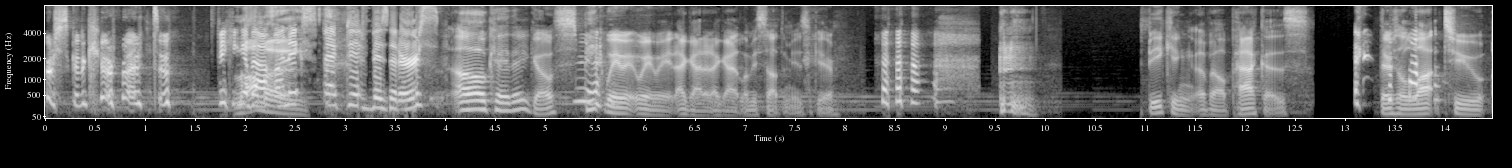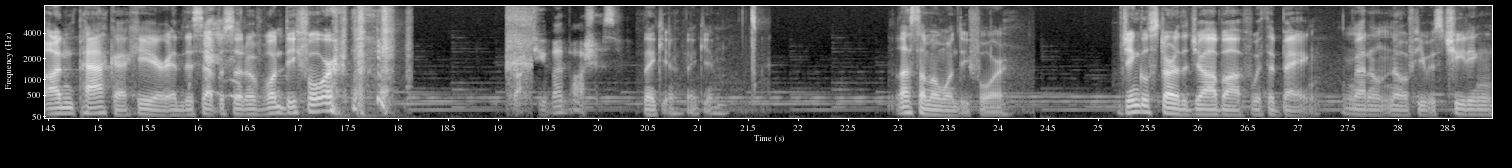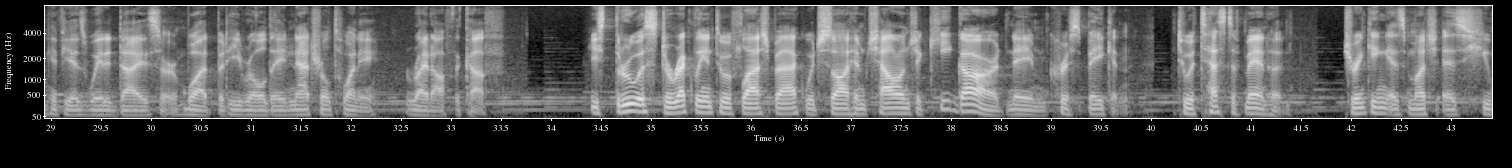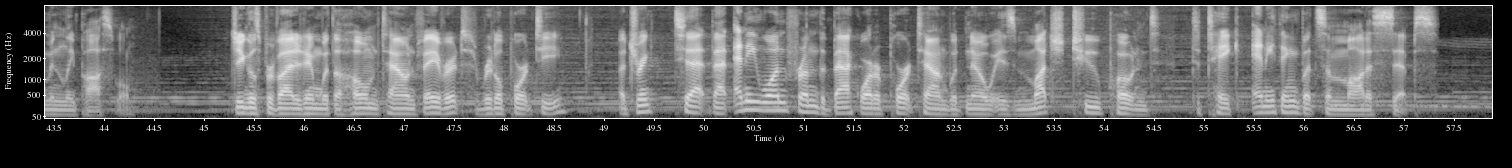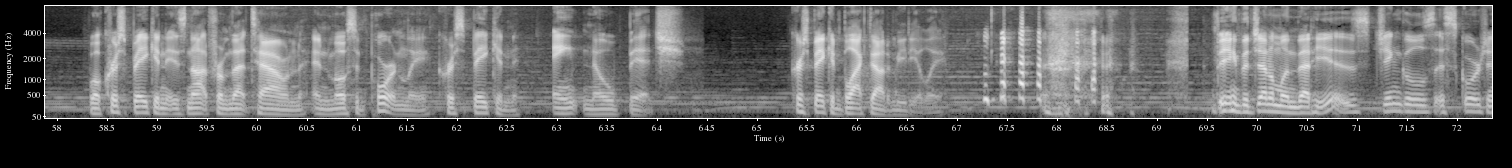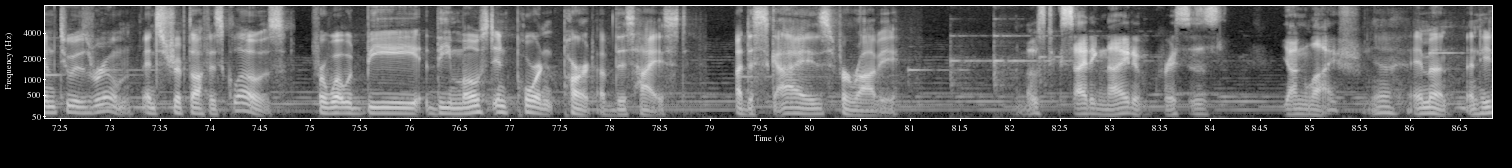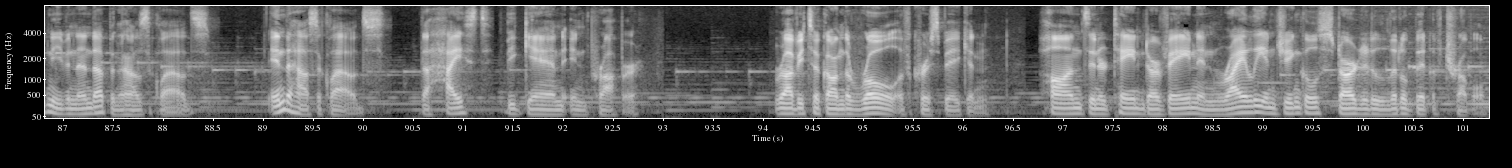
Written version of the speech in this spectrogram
We're just gonna get right into it. Speaking about Unexpected visitors. Oh, okay, there you go. Speak. wait, wait, wait, wait. I got it. I got it. Let me stop the music here. Speaking of alpacas, there's a lot to unpack here in this episode of 1D4. Brought to you by Bosch's. thank you. Thank you. Last time on 1d4. Jingle started the job off with a bang. I don't know if he was cheating, if he has weighted dice, or what, but he rolled a natural 20 right off the cuff. He threw us directly into a flashback which saw him challenge a key guard named Chris Bacon to a test of manhood, drinking as much as humanly possible. Jingles provided him with a hometown favorite, Riddleport tea, a drink that, that anyone from the backwater port town would know is much too potent to take anything but some modest sips. Well, Chris Bacon is not from that town, and most importantly, Chris Bacon ain't no bitch. Chris Bacon blacked out immediately. Being the gentleman that he is, Jingles escorted him to his room and stripped off his clothes for what would be the most important part of this heist a disguise for Ravi. The most exciting night of Chris's young life. Yeah, amen. And he didn't even end up in the House of Clouds. In the House of Clouds, the heist began improper. Ravi took on the role of Chris Bacon. Hans entertained Darvain, and Riley and Jingles started a little bit of trouble.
